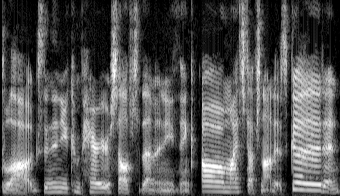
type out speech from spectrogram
blogs and then you compare yourself to them and you think, "Oh, my stuff's not as good." And,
